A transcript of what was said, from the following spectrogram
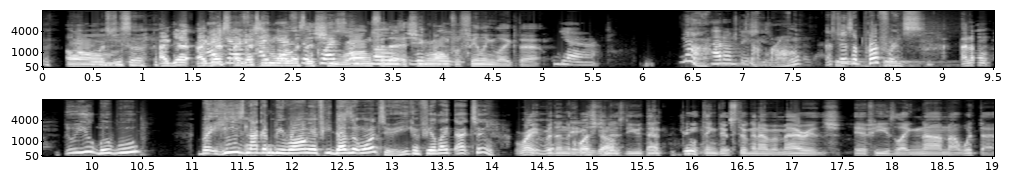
What um, was she say? I guess. I I guess. I guess- guess I it's more or less is she wrong for that? Is she would wrong for feeling like that? Yeah, Nah, I don't think it's she's wrong wrong. that. That's just a preference. I don't. Do you, boo boo? But he's not going to be wrong if he doesn't want to. He can feel like that too. Right, but then the There question is, do you think do you think they're still gonna have a marriage if he's like, nah, I'm not with that?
